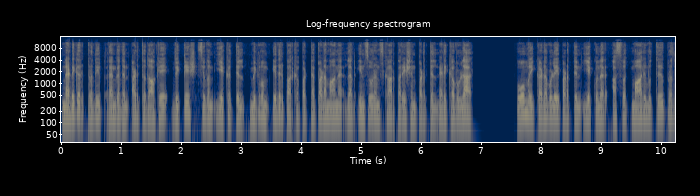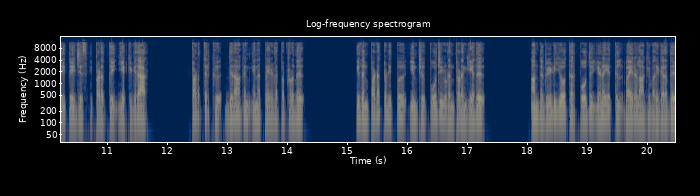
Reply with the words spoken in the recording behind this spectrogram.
நடிகர் பிரதீப் ரங்கதன் அடுத்ததாக விக்னேஷ் சிவன் இயக்கத்தில் மிகவும் எதிர்பார்க்கப்பட்ட படமான லவ் இன்சூரன்ஸ் கார்ப்பரேஷன் படத்தில் நடிக்கவுள்ளார். ஓமை கடவுளே படத்தின் இயக்குனர் அஸ்வத் மாரிமுத்து பிரதீப் பேஜிஸ் இப்படத்தை இயக்குகிறார். படத்திற்கு திராகன் என பெயரிடப்பட்டுள்ளது. இதன் படப்பிடிப்பு இன்று பூஜையுடன் தொடங்கியது. அந்த வீடியோ தற்போது இணையத்தில் வைரலாகி வருகிறது.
